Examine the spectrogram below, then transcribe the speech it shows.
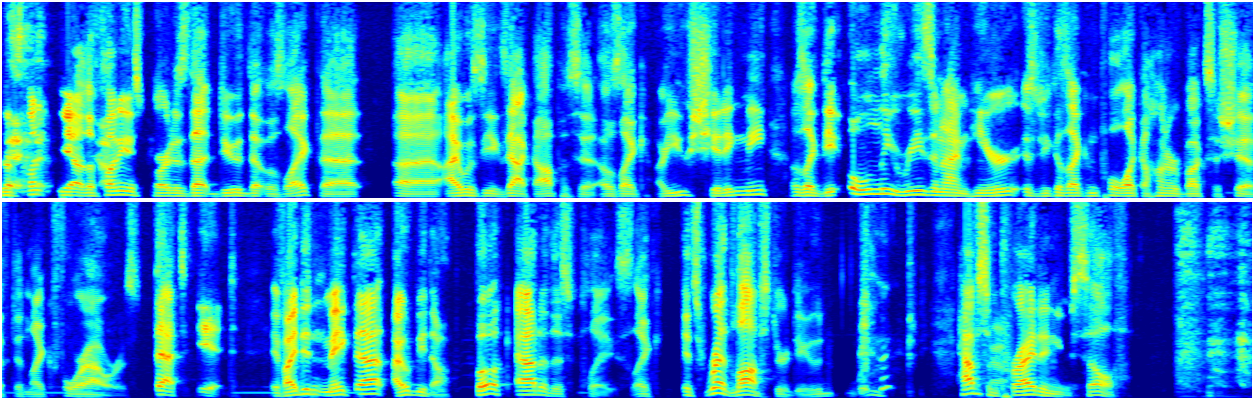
the fun, yeah. The funniest part is that dude that was like that. Uh, I was the exact opposite. I was like, "Are you shitting me?" I was like, "The only reason I'm here is because I can pull like a hundred bucks a shift in like four hours. That's it. If I didn't make that, I would be the fuck out of this place. Like, it's Red Lobster, dude. Have some pride in yourself."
